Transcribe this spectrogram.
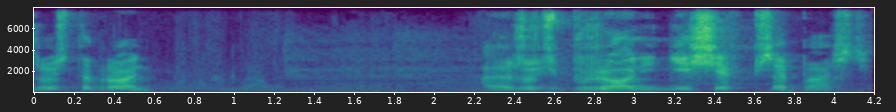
Rzuć tę broń. Ale rzuć broń, nie się w przepaść.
